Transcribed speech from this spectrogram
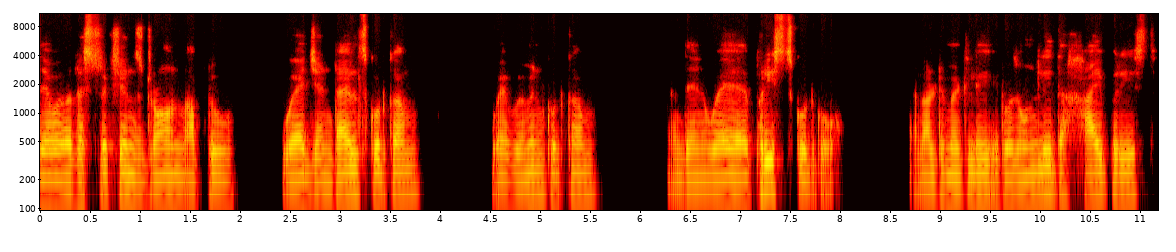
there were restrictions drawn up to where Gentiles could come, where women could come, and then where priests could go. And ultimately, it was only the high priest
